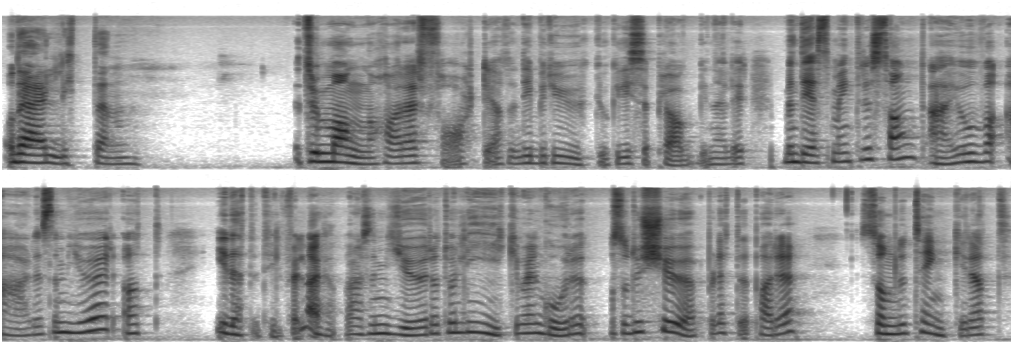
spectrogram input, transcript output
Og det er litt den Jeg tror mange har erfart det, at de bruker jo ikke disse plaggene. Eller. Men det som er interessant, er jo hva er det som gjør at i dette tilfellet, hva er det som gjør at du likevel går og Altså du kjøper dette paret som du tenker at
